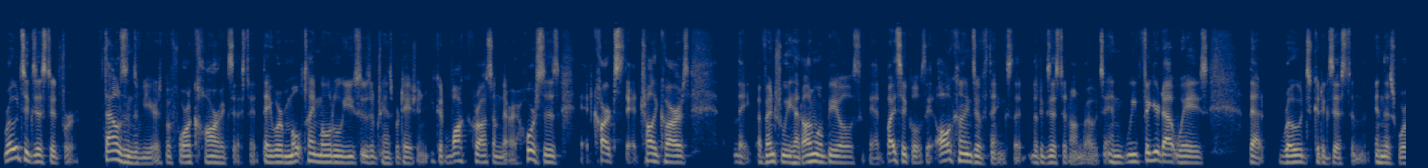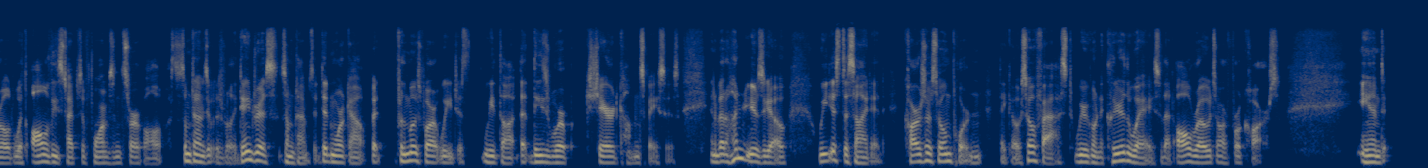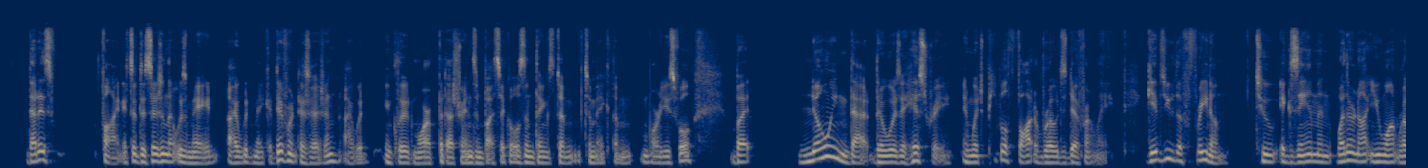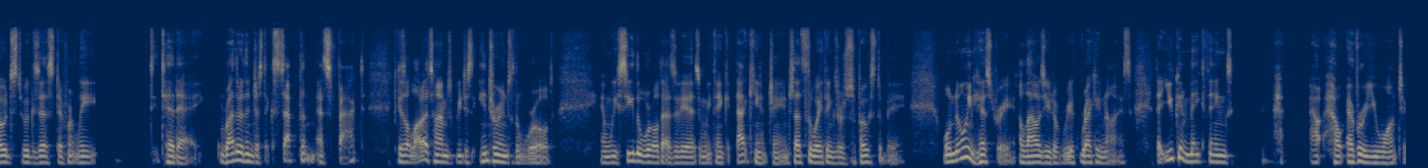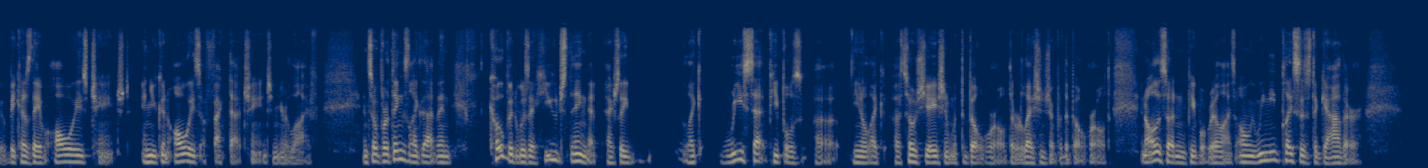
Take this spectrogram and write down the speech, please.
roads existed for thousands of years before a car existed. They were multimodal uses of transportation. You could walk across them. There were horses, they had carts, they had trolley cars, they eventually had automobiles, they had bicycles, they had all kinds of things that, that existed on roads. And we figured out ways that roads could exist in, in this world with all of these types of forms and serve all of us. Sometimes it was really dangerous, sometimes it didn't work out, but for the most part, we just we thought that these were shared common spaces. And about 100 years ago, we just decided cars are so important, they go so fast, we are going to clear the way so that all roads are for cars. And that is fine. It's a decision that was made. I would make a different decision. I would include more pedestrians and bicycles and things to, to make them more useful. But knowing that there was a history in which people thought of roads differently gives you the freedom to examine whether or not you want roads to exist differently t- today rather than just accept them as fact because a lot of times we just enter into the world and we see the world as it is and we think that can't change. That's the way things are supposed to be. Well knowing history allows you to re- recognize that you can make things however you want to because they've always changed and you can always affect that change in your life. And so for things like that then covid was a huge thing that actually like reset people's uh, you know like association with the built world the relationship with the built world. And all of a sudden people realize oh we need places to gather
